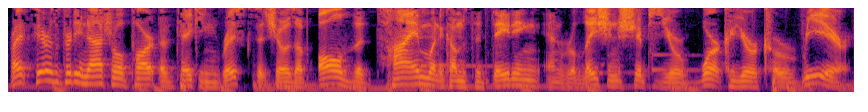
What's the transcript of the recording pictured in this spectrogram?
Right? Fear is a pretty natural part of taking risks. It shows up all the time when it comes to dating and relationships, your work, your career.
